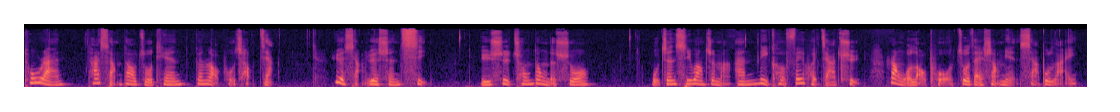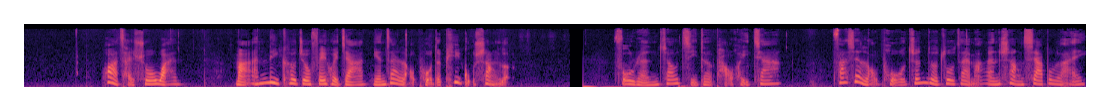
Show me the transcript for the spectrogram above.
突然他想到昨天跟老婆吵架，越想越生气，于是冲动的说：“我真希望这马鞍立刻飞回家去，让我老婆坐在上面下不来。”话才说完，马鞍立刻就飞回家，粘在老婆的屁股上了。妇人着急的跑回家。发现老婆真的坐在马鞍上下不来，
